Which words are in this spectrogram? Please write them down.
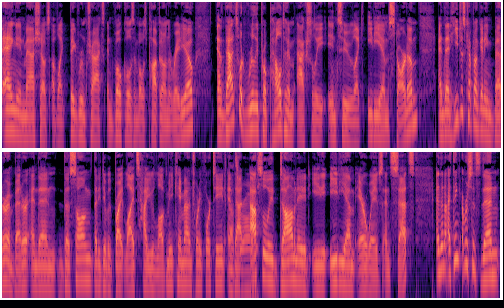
banging mashups of like big room tracks and vocals and what was popular on the radio. And that's what really propelled him actually into like EDM stardom. And then he just kept on getting better and better. And then the song that he did with Bright Lights, How You Love Me, came out in 2014. And That's that right. absolutely dominated EDM airwaves and sets. And then I think ever since then,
